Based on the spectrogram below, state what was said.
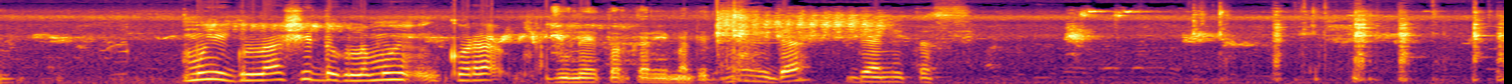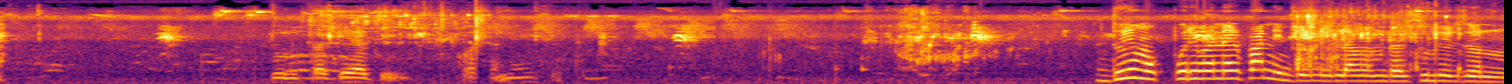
দিয়ে দিতেছি মুহিগুলা সিদ্ধগুলা মুহি করা ঝুলে তরকারির মধ্যে মুহিটা দিয়ে নিতেছি। ঝুলটা দিয়ে দিই কষানো এসে। দুই মুখ পরিমাণের পানি দিয়ে নিলাম আমরা ঝুলের জন্য।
